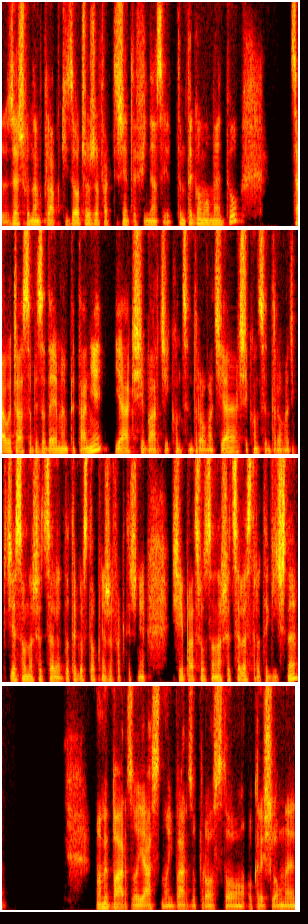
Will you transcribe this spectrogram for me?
zeszły nam klapki z oczu, że faktycznie te finanse. Od tego momentu cały czas sobie zadajemy pytanie, jak się bardziej koncentrować, jak się koncentrować, gdzie są nasze cele, do tego stopnia, że faktycznie dzisiaj patrząc na nasze cele strategiczne, mamy bardzo jasno i bardzo prosto określone,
